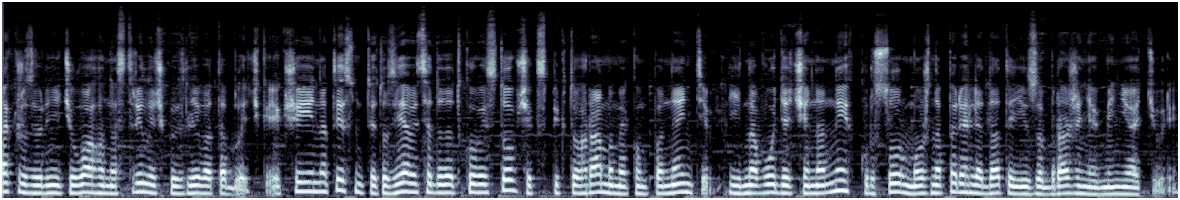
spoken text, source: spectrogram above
Також зверніть увагу на стрілочку зліва таблички. Якщо її натиснути, то з'явиться додатковий стовпчик з піктограмами компонентів, і наводячи на них курсор, можна переглядати їх зображення в мініатюрі.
